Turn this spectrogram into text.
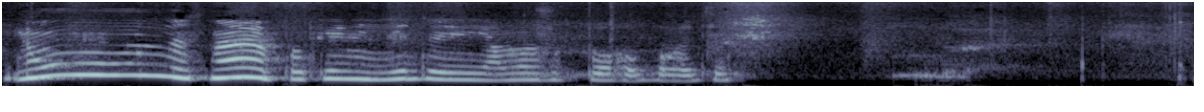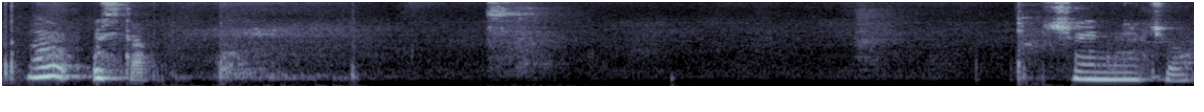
Ну, не знаю, поки не їде, я можу поговорити. Ну, ось так. Ще нічого.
